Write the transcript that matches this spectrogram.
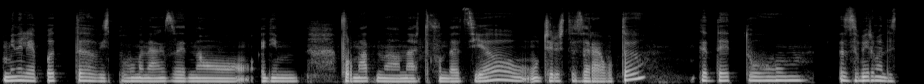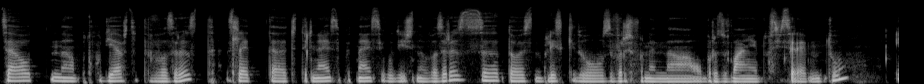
миналия път ви споменах за едно, един формат на нашата фундация Училище за работа, където Забираме деца от, на подходящата възраст, след 14-15 годишна възраст, т.е. близки до завършване на образованието си средното,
